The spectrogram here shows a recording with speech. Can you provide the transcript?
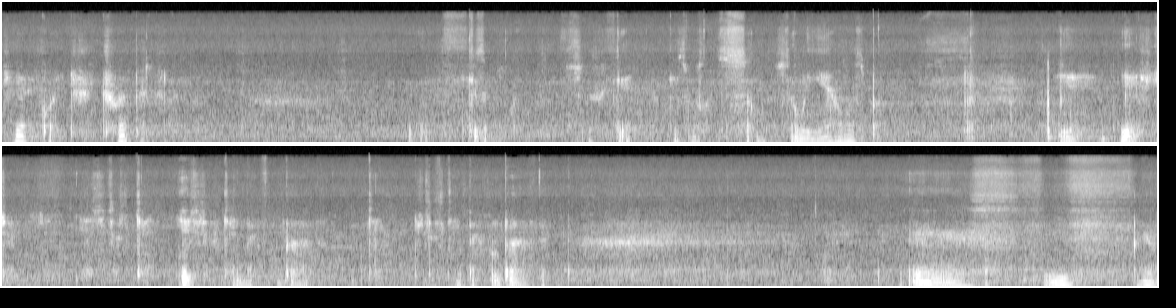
she had a great tr- trip actually. Cause it, okay, I guess it was like so so many hours, but yeah, she just, yeah, she just came, yeah, she just came back from Perth. Okay, she just came back from Perth. Yeah, mm, yeah.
